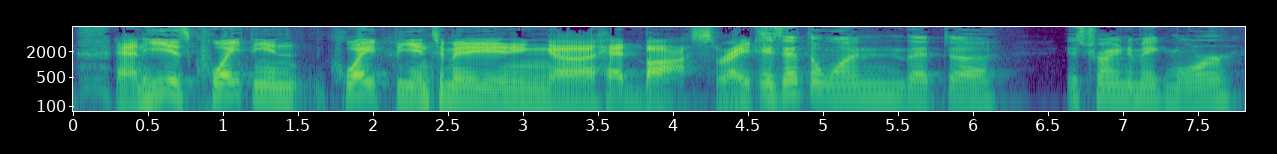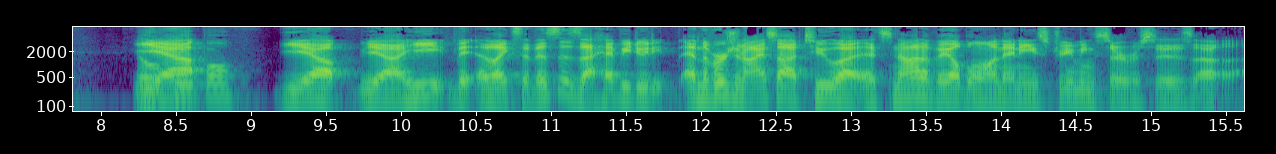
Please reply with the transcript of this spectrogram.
and he is quite the in, quite the intimidating uh, head boss, right? Is that the one that uh, is trying to make more yeah. people? Yep, yeah. He like I said, this is a heavy duty, and the version I saw too. Uh, it's not available on any streaming services. Uh,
